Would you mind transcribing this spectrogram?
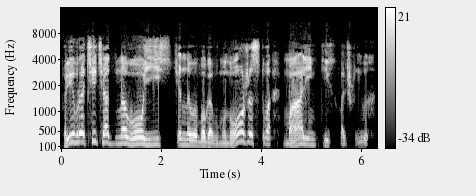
превратить одного истинного Бога в множество маленьких фальшивых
